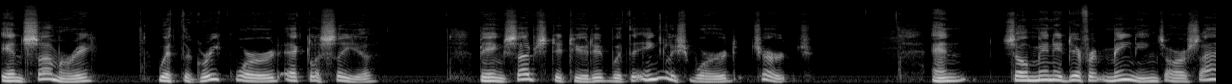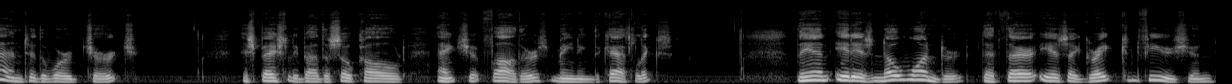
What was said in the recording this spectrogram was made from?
In summary, with the Greek word ecclesia being substituted with the English word church, and so many different meanings are assigned to the word church, especially by the so called ancient fathers, meaning the Catholics, then it is no wonder that there is a great confusion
